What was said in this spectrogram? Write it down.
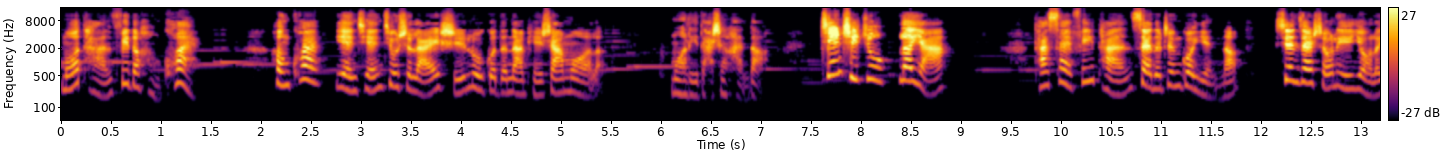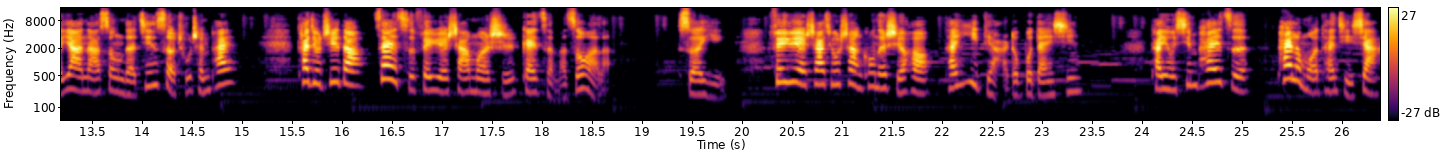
魔毯飞得很快。很快，眼前就是来时路过的那片沙漠了。茉莉大声喊道：“坚持住，乐雅！”他赛飞毯赛得真过瘾呢。现在手里有了亚娜送的金色除尘拍，他就知道再次飞越沙漠时该怎么做了。所以，飞越沙丘上空的时候，他一点儿都不担心。他用新拍子拍了魔毯几下，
